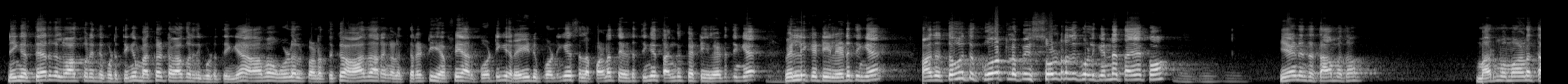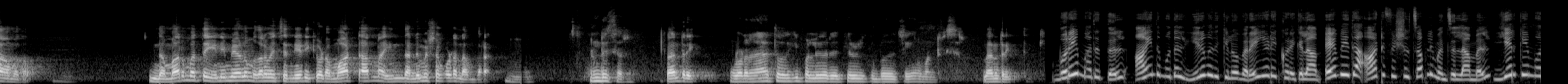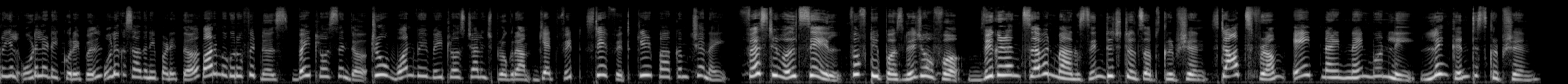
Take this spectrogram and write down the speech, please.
நீங்க தேர்தல் வாக்குறுதி கொடுத்தீங்க மக்கள்கிட்ட வாக்குறுதி கொடுத்தீங்க. ஆமா ஊழல் பணத்துக்கு ஆதாரங்களை திரட்டி எஃப்ஐஆர் போட்டீங்க ரெய்டு போனீங்க சில பணத்தை எடுத்தீங்க தங்க கட்டியில் எடுத்தீங்க வெள்ளி கட்டியில் எடுத்தீங்க. அதை தொகுத்து கோர்ட்ல போய் சொல்றதுக்கு உங்களுக்கு என்ன தயக்கம்? ஏன் இந்த தாமதம்? மர்மமான தாமதம். இந்த மர்மத்தை இனிமேலும் முதலமைச்சர் நீடிக்க விட மாட்டார் நான் இந்த நிமிஷம் கூட நம்புறேன். நன்றி சார். நன்றி. உங்களோட நேரத்தை ஒதுக்கி பல்வேறு கேள்விக்கு பதில் நன்றி சார். நன்றி. ஒரே மாதத்தில் ஐந்து முதல் இருபது கிலோ வரை எடை குறைக்கலாம். எவ்வித ஆர்டிபிஷியல் சப்ளிமெண்ட்ஸ் இல்லாமல் இயற்கை முறையில் உடல் எடை குறைப்பில் உலக சாதனை படைத்த Paramaguru fitness weight loss centre true one way weight loss challenge programme get fit stay fit Kilpauk Chennai. Festival sale 50% percentage offer Vikatan seven magazine digital subscription starts from eight nine nine only link in description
